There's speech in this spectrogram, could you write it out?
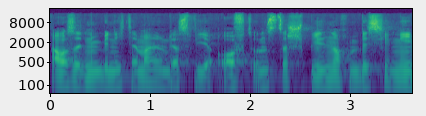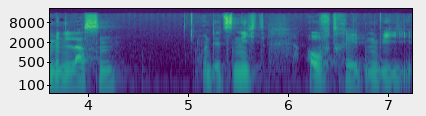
Außerdem bin ich der Meinung, dass wir oft uns das Spiel noch ein bisschen nehmen lassen und jetzt nicht auftreten wie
